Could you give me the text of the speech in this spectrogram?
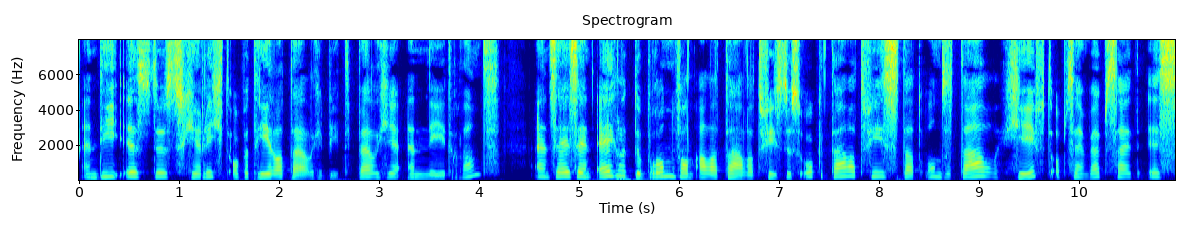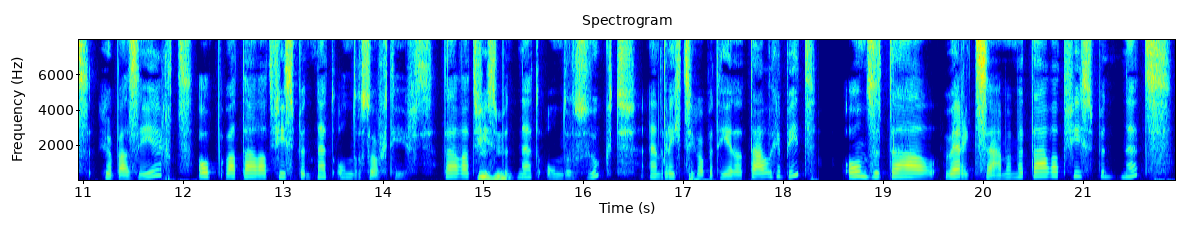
En die is dus gericht op het hele taalgebied, België en Nederland. En zij zijn eigenlijk de bron van alle taaladvies. Dus ook het taaladvies dat onze taal geeft op zijn website is gebaseerd op wat taaladvies.net onderzocht heeft. Taaladvies.net onderzoekt en richt zich op het hele taalgebied. Onze taal werkt samen met taaladvies.net,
